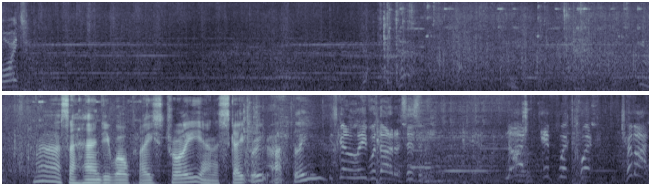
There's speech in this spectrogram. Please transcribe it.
Point. Ah, that's a handy, well-placed trolley and escape route, I believe. He's gonna leave without us, isn't he? Not if we're quick. Come on.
